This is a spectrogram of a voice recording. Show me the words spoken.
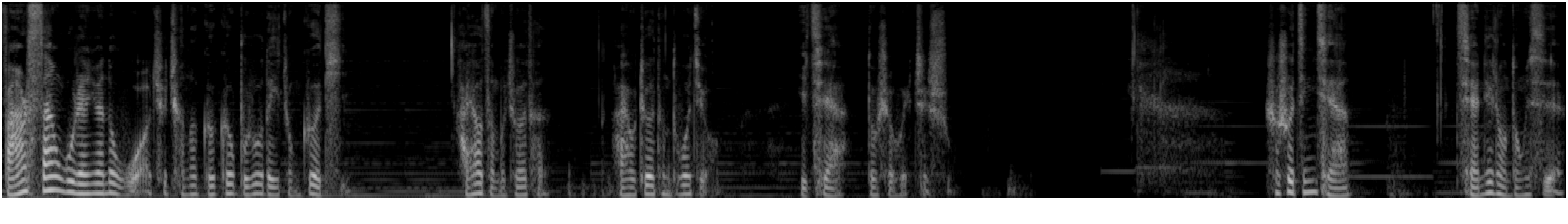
反而三无人员的我却成了格格不入的一种个体。还要怎么折腾？还要折腾多久？一切都是未知数。说说金钱，钱这种东西，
